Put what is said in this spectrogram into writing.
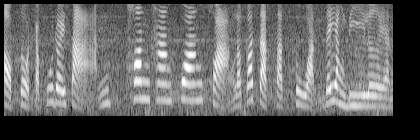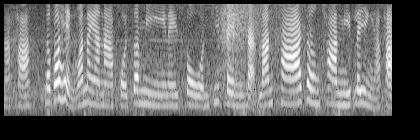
ตอบโจทย์กับผู้โดยสาร ค่อนข้างกว้างขวาง แล้วก็จัดสัดส่วนได้อย่างดีเลยอะนะคะ แล้วก็เห็นว่าในอนาคตจะมีในโซนที่เป็นแบบร้านค้าเชิงพาณิชย์อะไรอย่างเงี้ยค่ะ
